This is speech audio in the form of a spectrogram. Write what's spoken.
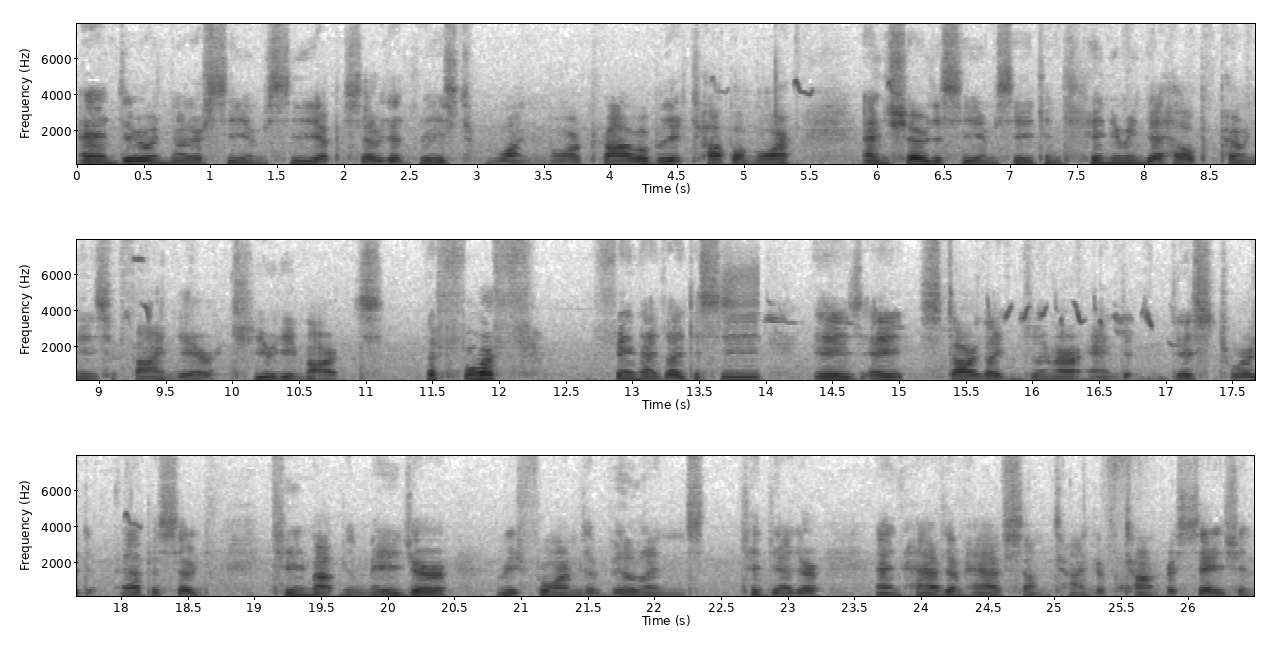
And do another CMC episode, at least one more, probably a couple more, and show the CMC continuing to help ponies find their cutie marks. The fourth thing I'd like to see is a Starlight Glimmer and Discord episode. Team up the major reformed villains together and have them have some kind of conversation.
